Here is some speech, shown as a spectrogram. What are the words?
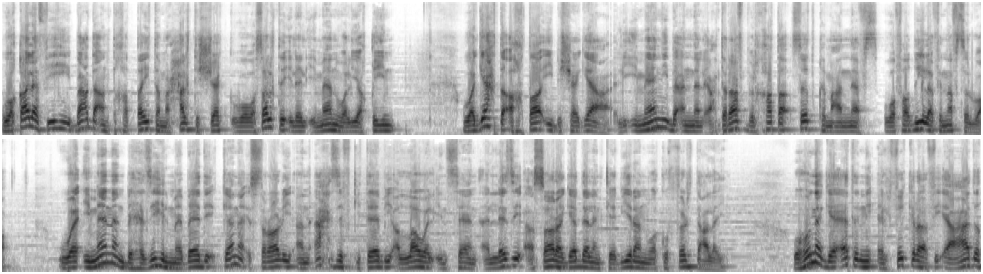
وقال فيه بعد أن تخطيت مرحلة الشك ووصلت إلى الإيمان واليقين واجهت أخطائي بشجاعة لإيماني بأن الاعتراف بالخطأ صدق مع النفس وفضيلة في نفس الوقت. وإيمانا بهذه المبادئ كان إصراري أن أحذف كتابي الله والإنسان الذي أثار جدلا كبيرا وكفرت عليه. وهنا جاءتني الفكرة في إعادة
